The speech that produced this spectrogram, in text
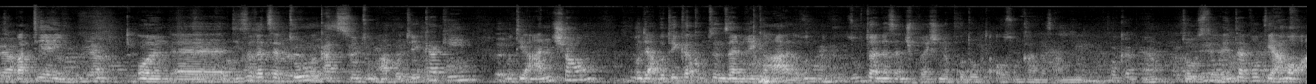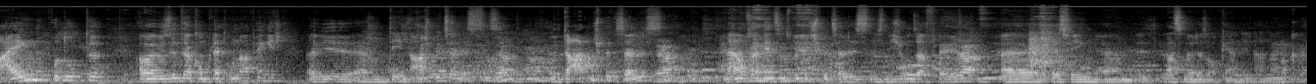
ja. Bakterien. Ja. Und äh, diese Rezeptur kannst du zum Apotheker gehen und dir anschauen. Und der Apotheker kommt in sein Regal und sucht dann das entsprechende Produkt aus und kann das anbieten. Okay. Ja, so ist der Hintergrund. Wir haben auch eigene Produkte, aber wir sind da komplett unabhängig, weil wir ähm, DNA-Spezialisten sind und Datenspezialisten. Nahrungsergänzungsmittelspezialisten ist nicht unser Feld. Ja. Äh, deswegen ähm, lassen wir das auch gerne den anderen. Okay.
